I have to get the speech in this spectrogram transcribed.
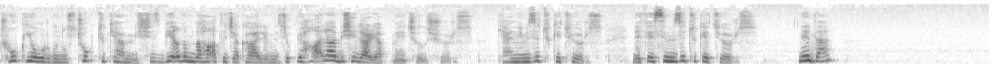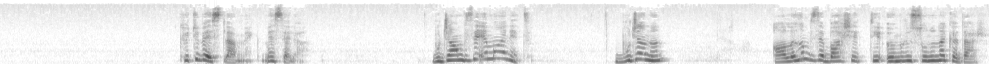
çok yorgunuz, çok tükenmişiz. Bir adım daha atacak halimiz yok ve hala bir şeyler yapmaya çalışıyoruz. Kendimizi tüketiyoruz. Nefesimizi tüketiyoruz. Neden? Kötü beslenmek mesela. Bu can bize emanet. Bu canın Allah'ın bize bahşettiği ömrün sonuna kadar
